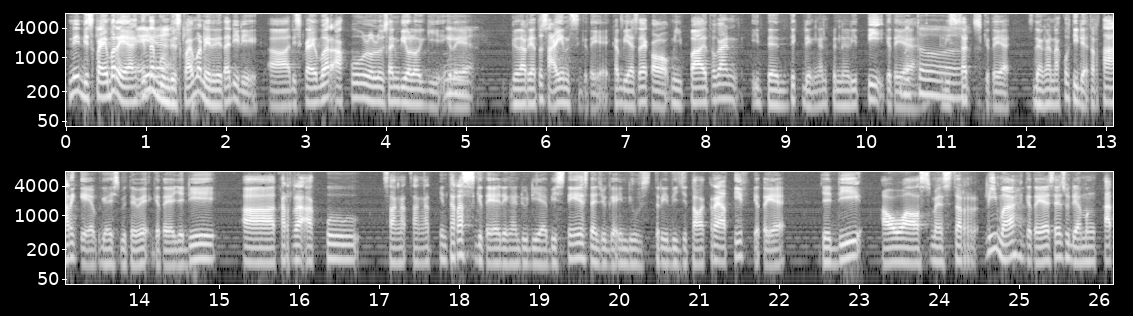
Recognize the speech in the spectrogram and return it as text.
ini disclaimer ya, kita Iya. belum disclaimer nih dari tadi nih. Uh, disclaimer aku lulusan biologi gitu Iya. ya. Gelarnya tuh sains gitu ya. Kan biasanya kalau MIPA itu kan identik dengan peneliti gitu ya, Betul. research gitu ya. Sedangkan aku tidak tertarik ya guys BTW gitu ya. Jadi uh, karena aku sangat-sangat interest gitu ya dengan dunia bisnis dan juga industri digital kreatif gitu ya. Jadi awal semester 5 gitu ya saya sudah meng-cut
